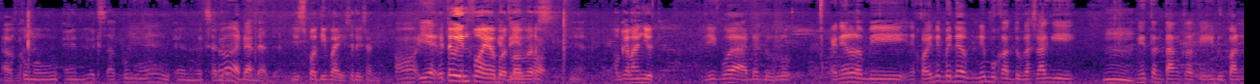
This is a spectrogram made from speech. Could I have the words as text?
Apa? aku mau Nmax aku mau Nmax ada, ada? ada ada di Spotify seriusan Oh iya, itu info ya buat lovers Ya. oke lanjut jadi gua ada dulu. Ini lebih kalau ini beda, ini bukan tugas lagi. hmm. Ini tentang ke kehidupan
